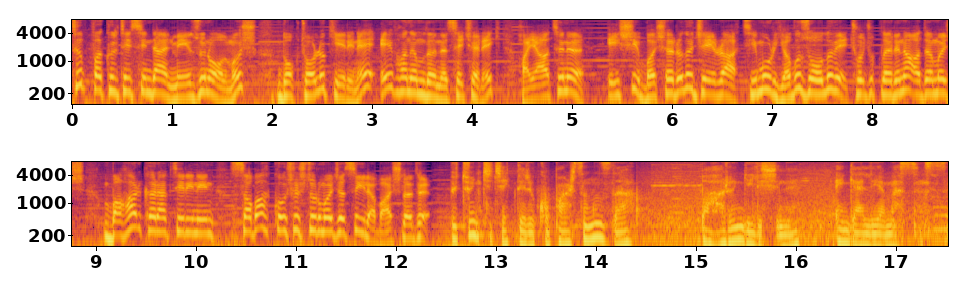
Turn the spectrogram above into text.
tıp fakültesinden mezun olmuş, doktorluk yerine ev hanımlığını seçerek hayatını eşi başarılı cerrah Timur Yavuzoğlu ve çocuklarına adamış Bahar karakterinin sabah koşuşturmacasıyla başladı. Bütün çiçekleri koparsanız da baharın gelişini engelleyemezsiniz.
